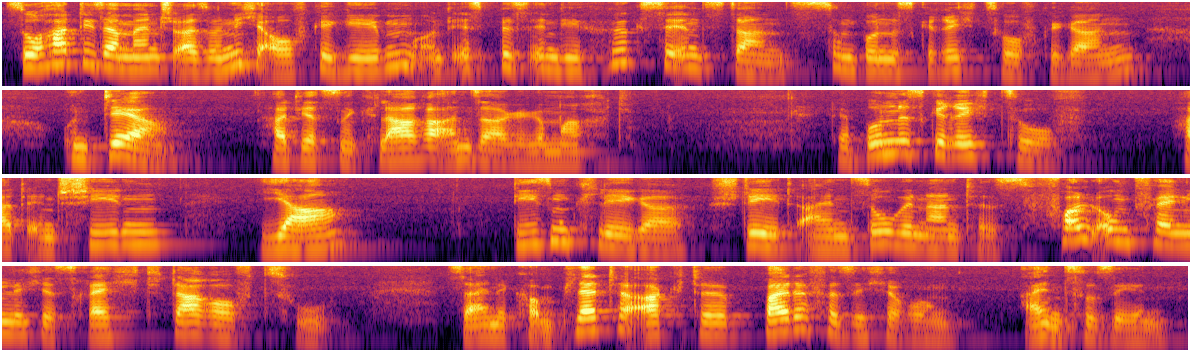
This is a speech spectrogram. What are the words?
So hat dieser Mensch also nicht aufgegeben und ist bis in die höchste Instanz zum Bundesgerichtshof gegangen und der hat jetzt eine klare Ansage gemacht. Der Bundesgerichtshof hat entschieden, ja, diesem Kläger steht ein sogenanntes vollumfängliches Recht darauf zu, seine komplette Akte bei der Versicherung einzusehen.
